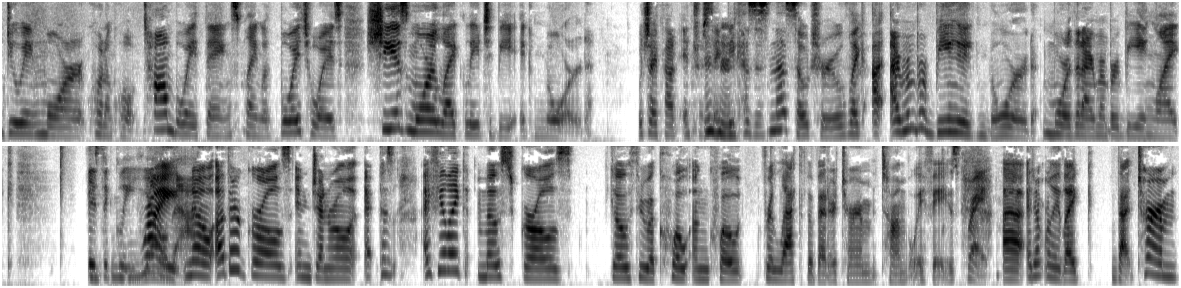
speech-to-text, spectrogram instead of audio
doing more quote unquote tomboy things, playing with boy toys, she is more likely to be ignored. Which I found interesting mm-hmm. because isn't that so true? Like I, I remember being ignored more than I remember being like physically right. No, other girls in general, because I feel like most girls go through a quote unquote, for lack of a better term, tomboy phase. Right. Uh, I don't really like that term,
